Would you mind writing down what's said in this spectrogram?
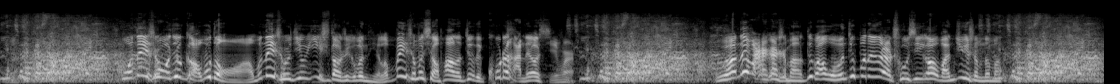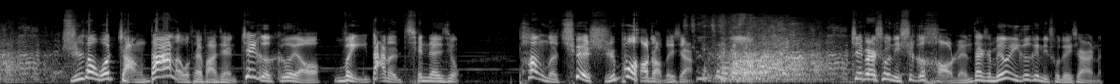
我那时候我就搞不懂啊，我那时候就意识到这个问题了：为什么小胖子就得哭着喊着要媳妇儿？我要那玩意儿干什么？对吧？我们就不能有点出息，搞玩具什么的吗？直到我长大了，我才发现这个歌谣伟大的前瞻性，胖子确实不好找对象。啊 这边说你是个好人，但是没有一个跟你处对象的。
